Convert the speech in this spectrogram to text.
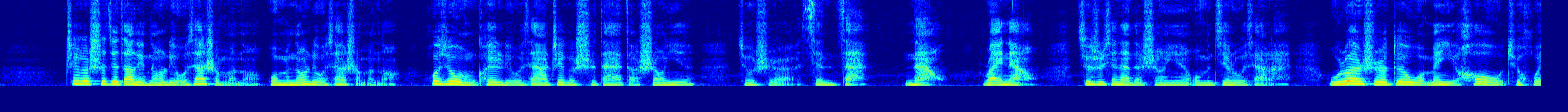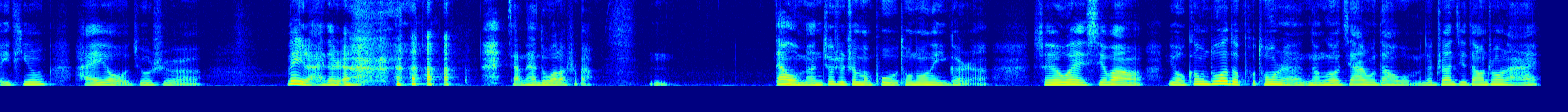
这个世界到底能留下什么呢？我们能留下什么呢？或许我们可以留下这个时代的声音，就是现在，now right now，就是现在的声音，我们记录下来，无论是对我们以后去回听，还有就是未来的人，想太多了是吧？但我们就是这么普普通通的一个人，所以我也希望有更多的普通人能够加入到我们的专辑当中来。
